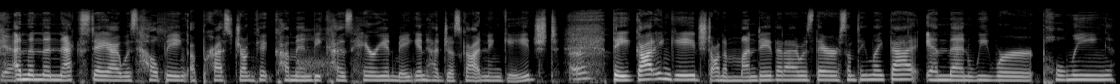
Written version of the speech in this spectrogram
Yeah. and then the next day i was helping a press junket come in because harry and meghan had just gotten engaged Oh. they got engaged on a monday that i was there or something like that and then we were pulling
